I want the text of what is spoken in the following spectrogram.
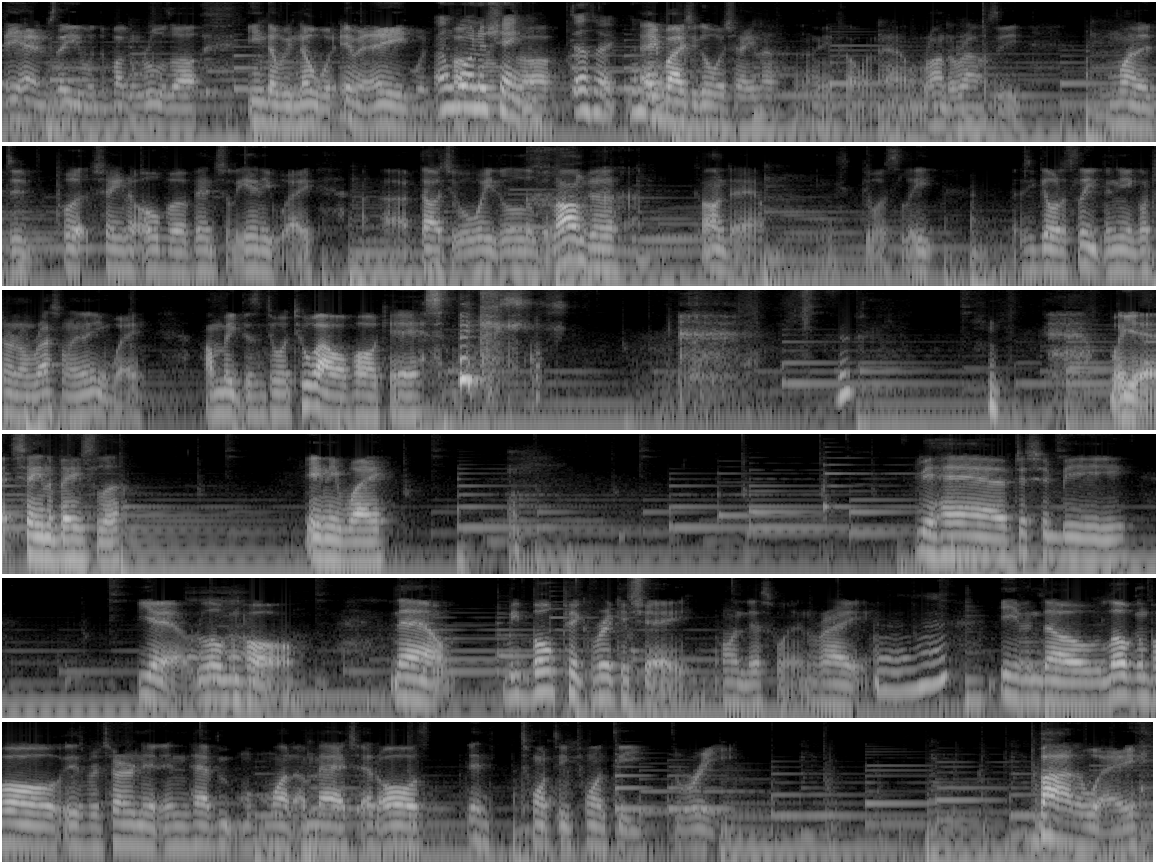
they hadn't said what the fucking rules are. Even though we know what MMA what I'm going to rules are. That's right. Mhm. Everybody should go with Shayna. I ain't going now. Ronda Rousey wanted to put Shayna over eventually anyway. I thought you would wait a little bit longer. Calm down. Go to sleep. If you go to sleep, then you ain't gonna turn on wrestling anyway. I'll make this into a two-hour podcast. well, yeah, Shayna Baszler. Anyway. We have, this should be, yeah, Logan Paul. Now, we both picked Ricochet on this one, right? Mhm. Even though Logan Paul is returning and haven't won a match at all in 2023. By the way,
